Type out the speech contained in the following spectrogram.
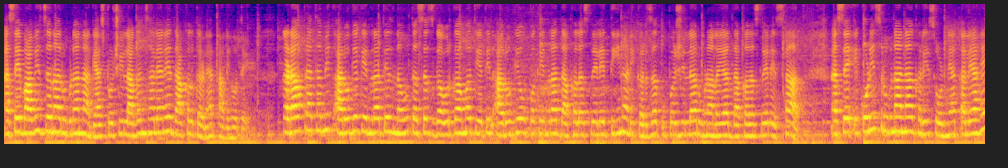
असे बावीस जण रुग्णांना गॅस्ट्रोची लागण झाल्याने दाखल करण्यात आले होते. कडाव प्राथमिक आरोग्य केंद्रातील नऊ तसेच गौरकामत येथील आरोग्य उपकेंद्रात दाखल असलेले तीन आणि कर्जत उपजिल्हा रुग्णालयात दाखल असलेले सात असे एकोणीस रुग्णांना घरी सोडण्यात आले आहे.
